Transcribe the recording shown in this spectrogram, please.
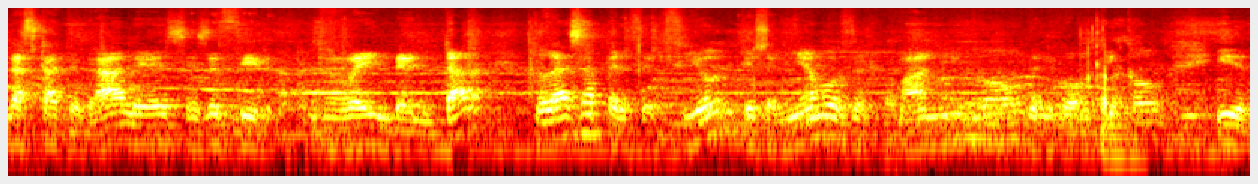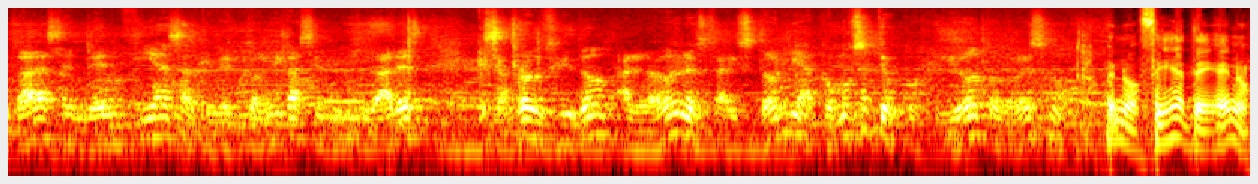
las catedrales, es decir, reinventar toda esa percepción que teníamos del románico, del gótico y de todas las tendencias arquitectónicas y culturales que se han producido a lo largo de nuestra historia. ¿Cómo se te ocurrió todo eso? Bueno, fíjate, bueno,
